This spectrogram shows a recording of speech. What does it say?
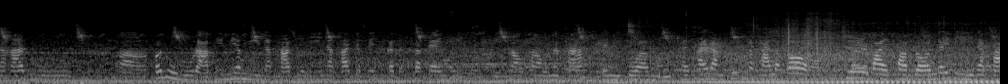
นะคะดูก็ดูหรูหราพรีเมียมดีนะคะ ตัวนี้นะคะจะเป็นกระตะแกรงสีสีเทาๆนะคะ เป็นตัวเหมือนคล้ายๆรังผึ้งนะคะ แล้วก็ช่วยระบายความร้อนได้ดีนะคะ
